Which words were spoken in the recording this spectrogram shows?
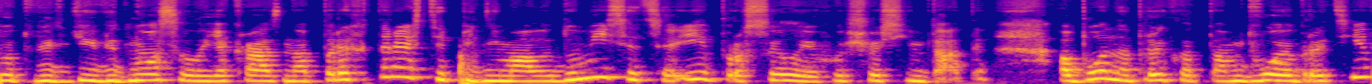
от від відносили якраз на перехрестя, піднімали до місяця і просили його щось їм дати. Або, наприклад, там двоє братів,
